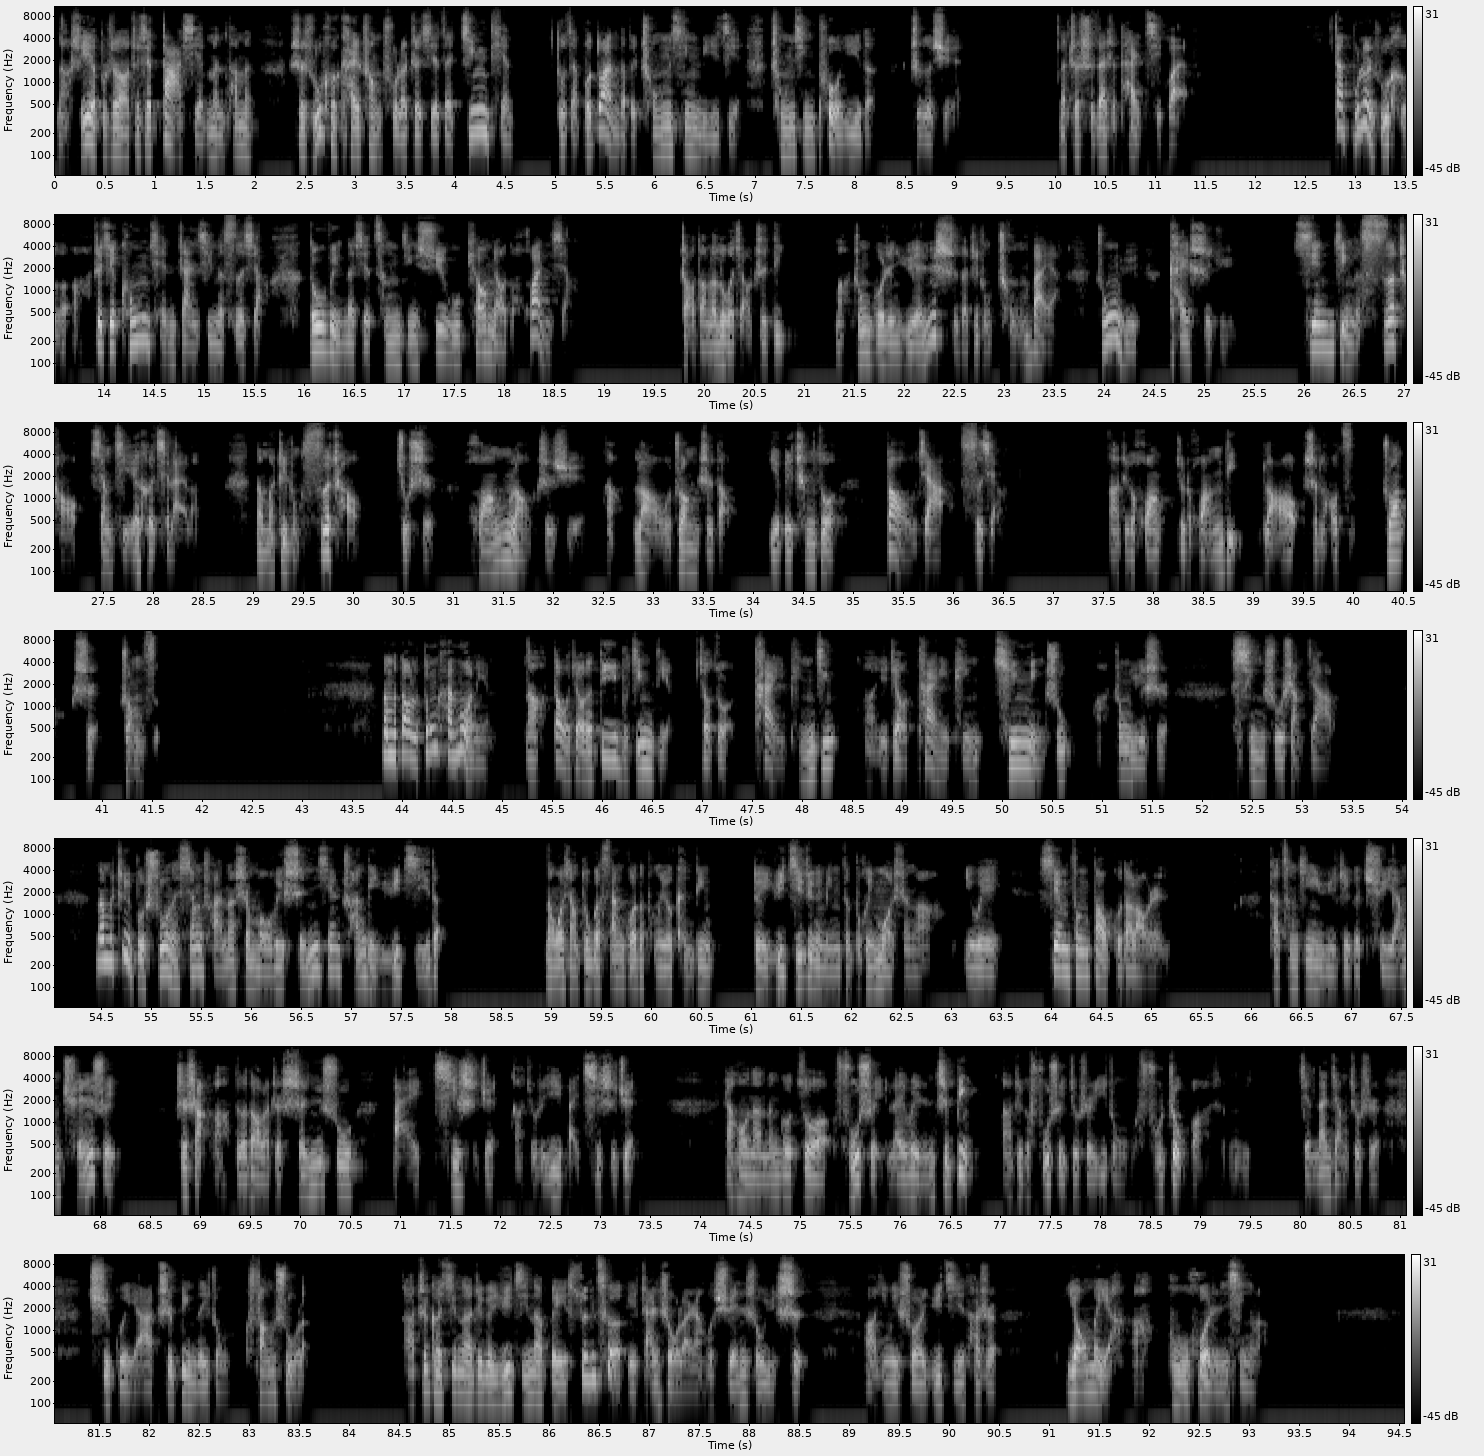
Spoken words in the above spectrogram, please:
那谁也不知道这些大贤们他们是如何开创出了这些在今天都在不断的被重新理解、重新破译的哲学。那这实在是太奇怪了。但不论如何啊，这些空前崭新的思想都为那些曾经虚无缥缈的幻想找到了落脚之地。啊，中国人原始的这种崇拜啊，终于开始与先进的思潮相结合起来了。那么，这种思潮就是黄老之学啊，老庄之道，也被称作道家思想。啊，这个黄就是皇帝，老是老子，庄是庄子。那么，到了东汉末年啊，道教的第一部经典叫做《太平经》啊，也叫《太平清领书》。啊，终于是新书上架了。那么这部书呢，相传呢是某位神仙传给虞吉的。那我想读过三国的朋友肯定对虞吉这个名字不会陌生啊，一位仙风道骨的老人。他曾经与这个曲阳泉水之上啊，得到了这神书百七十卷啊，就是一百七十卷。然后呢，能够做符水来为人治病啊，这个符水就是一种符咒啊。简单讲就是驱鬼啊、治病的一种方术了啊！只可惜呢，这个虞吉呢被孙策给斩首了，然后悬首于世啊！因为说虞吉他是妖媚啊啊，蛊惑人心了。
